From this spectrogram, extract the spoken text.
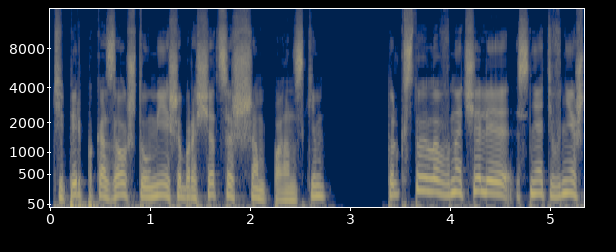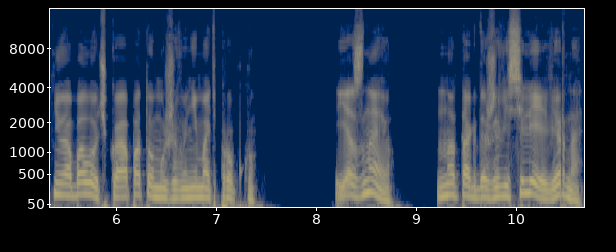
теперь показал, что умеешь обращаться с шампанским. Только стоило вначале снять внешнюю оболочку, а потом уже вынимать пробку. Я знаю, но так даже веселее, верно?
